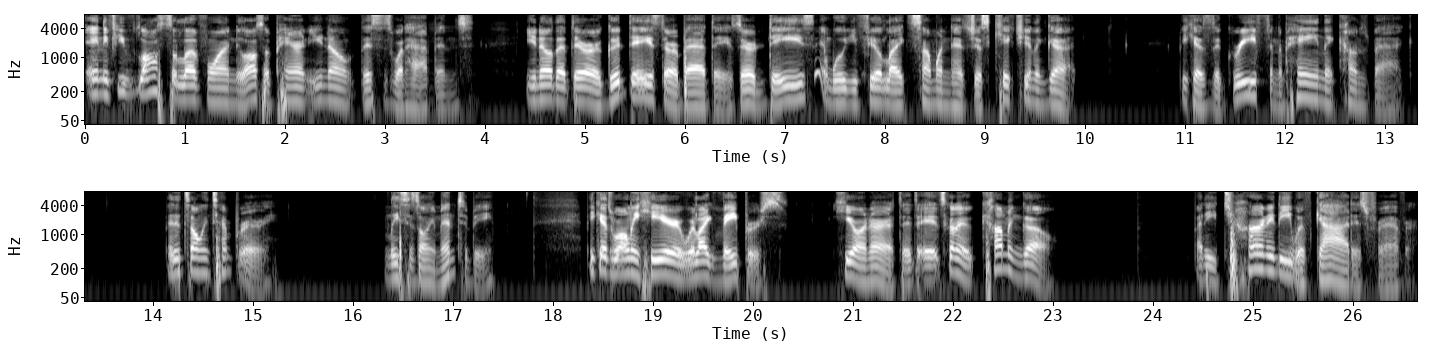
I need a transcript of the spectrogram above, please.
And if you've lost a loved one, you lost a parent, you know this is what happens. You know that there are good days, there are bad days. There are days and will you feel like someone has just kicked you in the gut because the grief and the pain that comes back. But it's only temporary. At least it's only meant to be. Because we're only here, we're like vapors here on earth. It, it's going to come and go. But eternity with God is forever.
